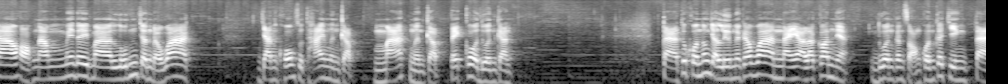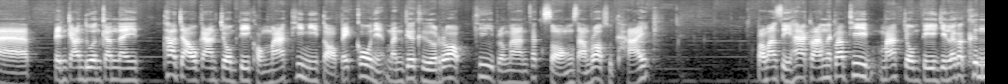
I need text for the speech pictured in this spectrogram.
ยาวออกนำไม่ได้มาลุ้นจนแบบว่า ยันโค้งสุดท้ายเหมือนกับมาร์กเหมือนกับเปกโก้ดวลกัน แต่ทุกคนต้องอย่าลืมนะครับว่าในอารากอนเนี่ยดวลกัน 2 คนก็จริง แต่เป็นการดวลกันในถ้าจะเอาการโจมตีของมาร์กที่มีต่อเปกโก้เนี่ยมันก็คือรอบที่ประมาณสัก 2-3 รอบสุดท้าย ประมาณ 4-5 ครั้งนะครับที่มาร์กโจมตีจริงๆแล้วก็ขึ้น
